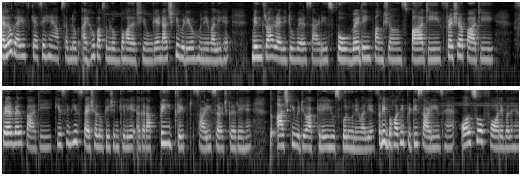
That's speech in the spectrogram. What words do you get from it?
हेलो गाइस कैसे हैं आप सब लोग? आई होप आप सब लोग बहुत अच्छे होंगे। एंड आज की वीडियो होने वाली है Myntra ready to wear saris for wedding functions party fresher party farewell party किसी भी स्पेशल ओकेजन के लिए अगर आप प्री ड्रिप्ड साड़ी सर्च कर रहे हैं तो आज की वीडियो आपके लिए यूज़फुल होने वाली है। सभी बहुत ही प्रिटी साड़ीज़ हैं ऑल्सो अफोर्डेबल हैं।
